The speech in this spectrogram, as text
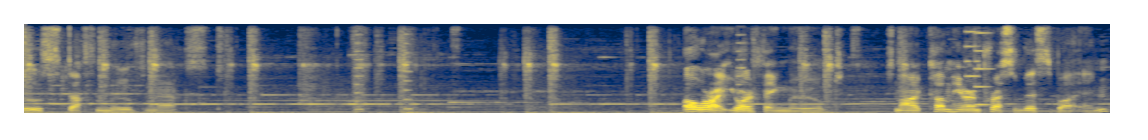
Whose stuff moves next? Oh, right, your thing moved. So now I come here and press this button.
